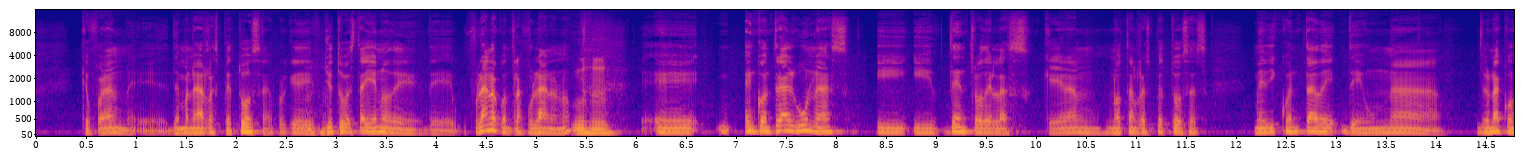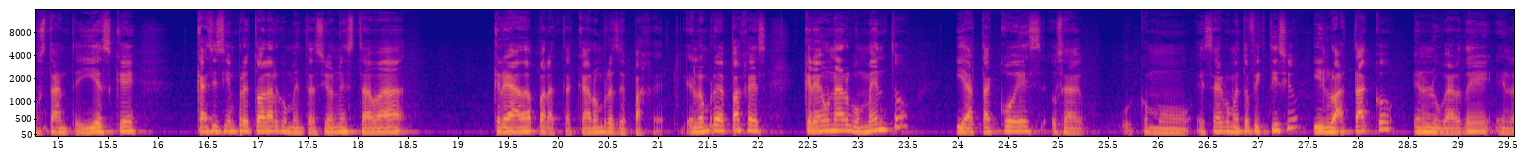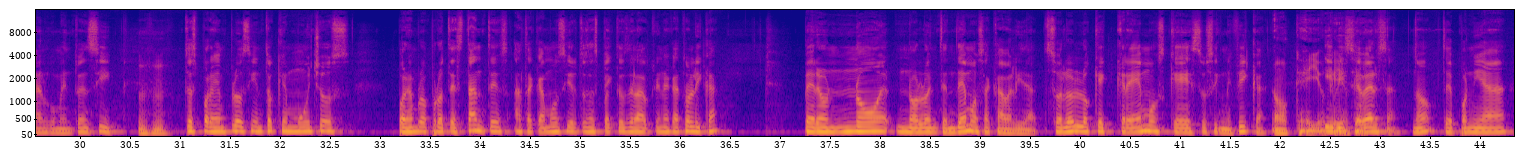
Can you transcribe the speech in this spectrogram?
que fueran eh, de manera respetuosa, porque YouTube está lleno de, fulano contra fulano, ¿no? Eh, encontré algunas y, dentro de las que eran no tan respetuosas, me di cuenta de, una, de una constante. Y es que casi siempre toda la argumentación estaba creada para atacar hombres de paja. El hombre de paja es, crea un argumento y ataco es, o sea, como ese argumento ficticio y lo ataco en lugar de el argumento en sí. Entonces, por ejemplo, siento que muchos por ejemplo, protestantes atacamos ciertos aspectos de la doctrina católica, pero no, no lo entendemos a cabalidad, solo lo que creemos que eso significa. Okay, y viceversa, ¿no? Te ponía,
